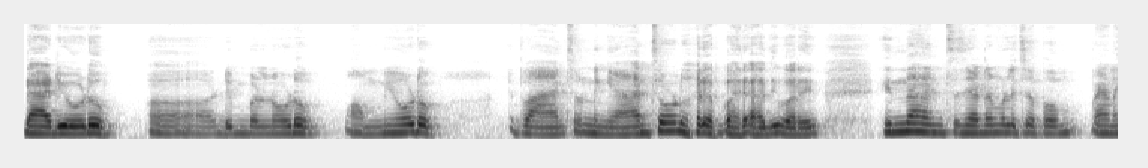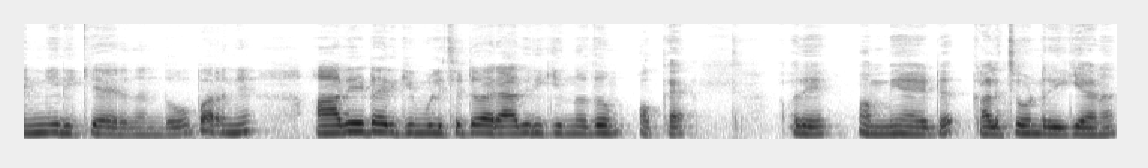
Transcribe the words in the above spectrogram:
ഡാഡിയോടും ഡിമ്പിളിനോടും മമ്മിയോടും ഇപ്പോൾ ആൻസ് ഉണ്ടെങ്കിൽ വരെ പരാതി പറയും. ഇന്ന് ആൻസൺ ചേട്ടൻ വിളിച്ചപ്പം പിണങ്ങിയിരിക്കുകയായിരുന്നു. എന്തോ പറഞ്ഞ് ആദ്യമായിട്ടായിരിക്കും വിളിച്ചിട്ട് വരാതിരിക്കുന്നതും ഒക്കെ. അപ്പോൾ അതേ മമ്മിയായിട്ട് കളിച്ചുകൊണ്ടിരിക്കുകയാണ്.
